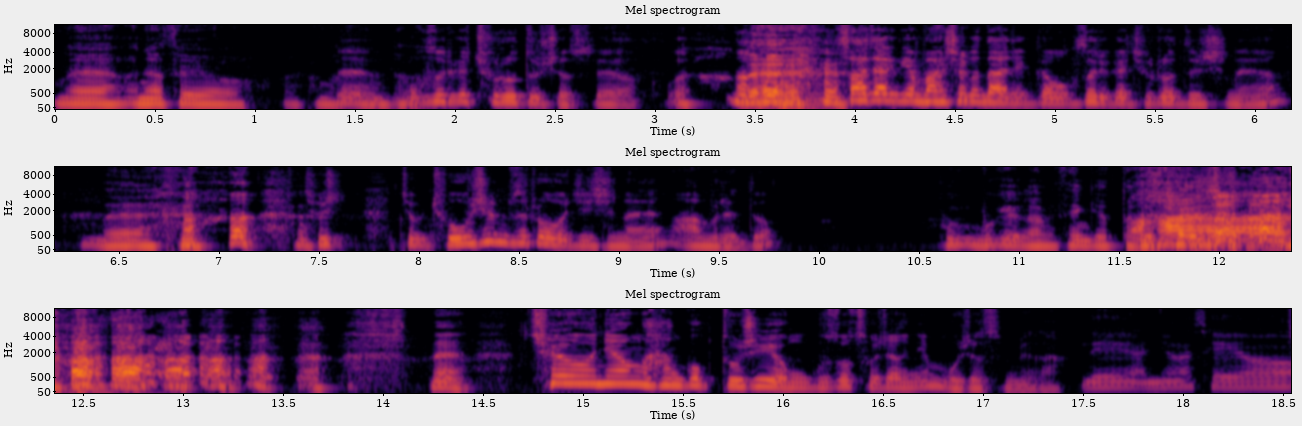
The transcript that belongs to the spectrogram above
네, 안녕하세요. 네, 반갑습니다. 목소리가 줄어드셨어요. 네. 사장님 하시고 나니까 목소리가 줄어드시네요. 네. 조, 좀 조심스러워지시나요? 아무래도. 무, 무게감이 생겼다고 아하. 네, 최은영 한국도시연구소 소장님 모셨습니다. 네, 안녕하세요.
